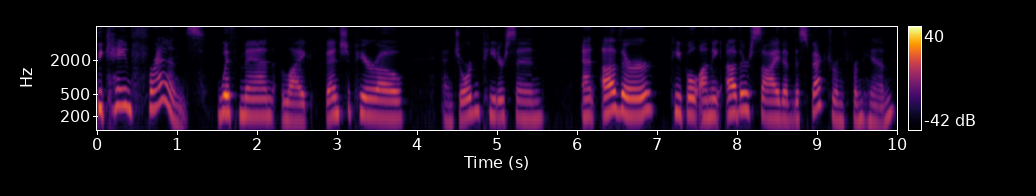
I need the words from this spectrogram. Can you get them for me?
became friends with men like Ben Shapiro and Jordan Peterson and other people on the other side of the spectrum from him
